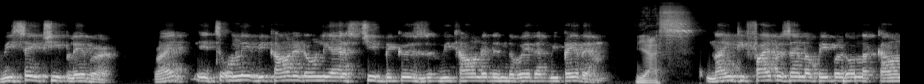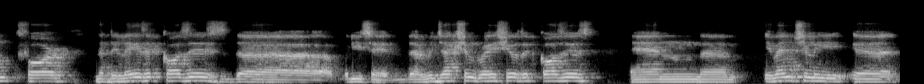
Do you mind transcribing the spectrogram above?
we say cheap labor right? It's only we count it only as cheap because we count it in the way that we pay them. Yes. 95% of people don't account for the delays it causes, the what do you say, the rejection ratios it causes, and uh, eventually uh,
